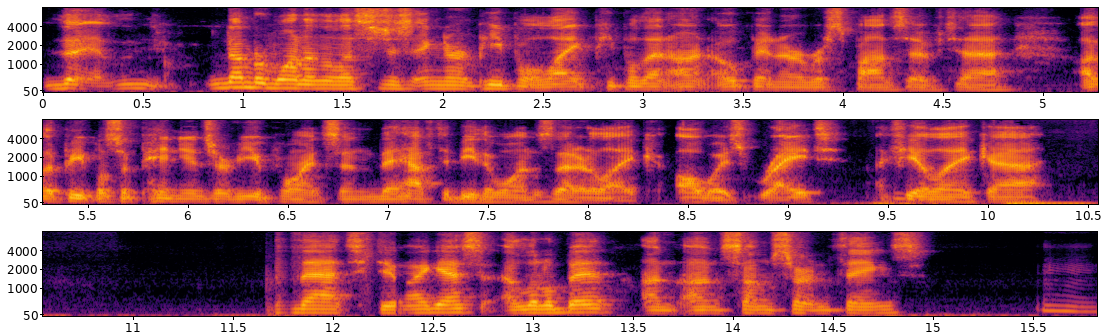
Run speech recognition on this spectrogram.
the number one on the list is just ignorant people, like people that aren't open or responsive to other people's opinions or viewpoints, and they have to be the ones that are like always right. I feel like uh, that too. I guess a little bit on on some certain things. hmm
